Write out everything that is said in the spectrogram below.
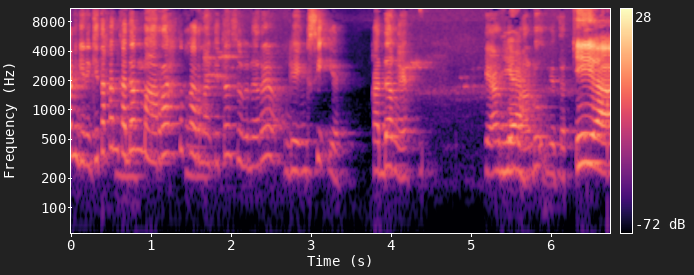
kan gini kita kan kadang marah tuh karena kita sebenarnya gengsi ya kadang ya ya gue Iya. malu gitu Iya,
